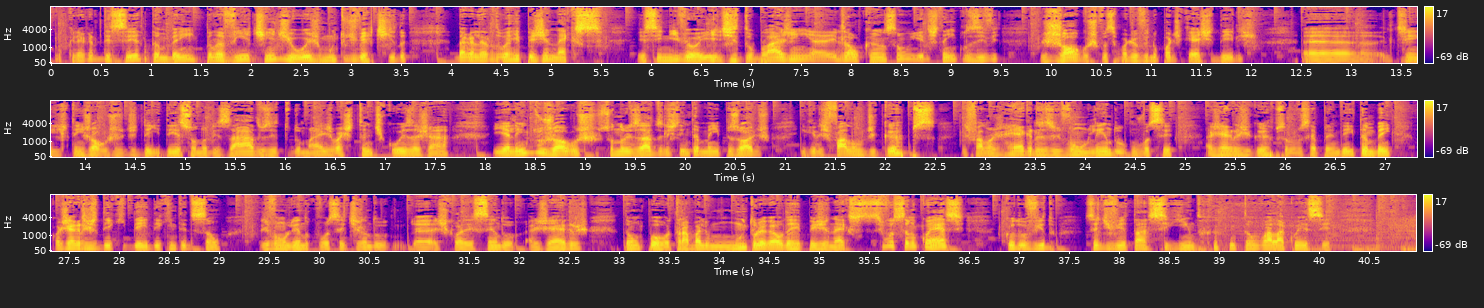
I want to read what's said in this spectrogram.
Eu queria agradecer também pela vinhetinha de hoje, muito divertida, da galera do RPG Next. Esse nível aí de dublagem eh, eles alcançam e eles têm inclusive jogos que você pode ouvir no podcast deles. É, tem, tem jogos de DD sonorizados e tudo mais, bastante coisa já. E além dos jogos sonorizados, eles têm também episódios em que eles falam de GURPS, eles falam as regras e vão lendo com você as regras de GURPS para você aprender, e também com as regras de DD quinta edição. Eles vão lendo com você, tirando, é, esclarecendo as regras. Então, pô, trabalho muito legal do RPG Next. Se você não conhece, que eu duvido, você devia estar seguindo. Então, vá lá conhecer.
